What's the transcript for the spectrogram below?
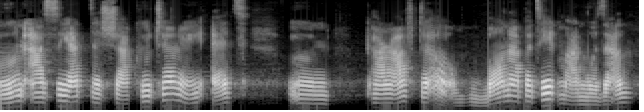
une assiette de charcuterie et une carafe d'eau. Bon appétit, mademoiselle.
